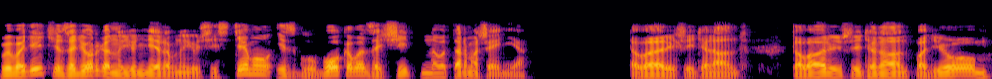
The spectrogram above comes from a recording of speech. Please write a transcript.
выводить задерганную нервную систему из глубокого защитного торможения. — Товарищ лейтенант, товарищ лейтенант, подъем!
